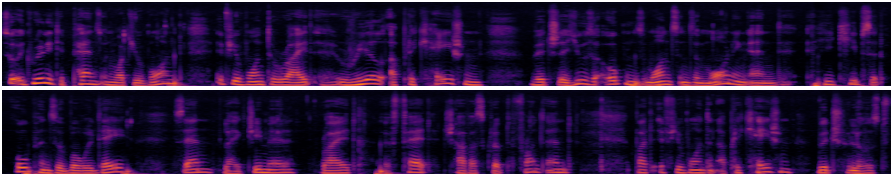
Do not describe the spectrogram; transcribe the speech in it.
So it really depends on what you want. If you want to write a real application which the user opens once in the morning and he keeps it open the whole day, then like Gmail, write a fat JavaScript front end. But if you want an application which loads,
